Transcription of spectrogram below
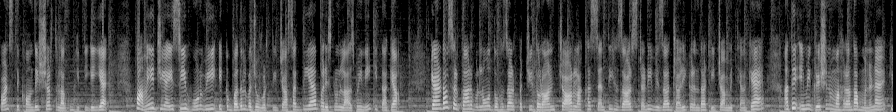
ਫੰਡਸ ਦਿਖਾਉਣ ਦੀ ਸ਼ਰਤ ਲਾਗੂ ਕੀਤੀ ਗਈ ਹੈ। ਭਾਵੇਂ GIC ਹੁਣ ਵੀ ਇੱਕ ਬਦਲ ਵਜੋਂ ਵਰਤੀ ਜਾ ਸਕਦੀ ਹੈ, ਪਰ ਇਸ ਨੂੰ ਲਾਜ਼ਮੀ ਨਹੀਂ ਕੀਤਾ ਗਿਆ। ਕੈਨੇਡਾ ਸਰਕਾਰ ਵੱਲੋਂ 2025 ਦੌਰਾਨ 4,37,000 ਸਟੱਡੀ ਵੀਜ਼ਾ ਜਾਰੀ ਕਰਨ ਦਾ ਟੀਚਾ ਮਿੱਥਿਆ ਗਿਆ ਹੈ ਅਤੇ ਇਮੀਗ੍ਰੇਸ਼ਨ ਮਾਹਰਾਂ ਦਾ ਮੰਨਣਾ ਹੈ ਕਿ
